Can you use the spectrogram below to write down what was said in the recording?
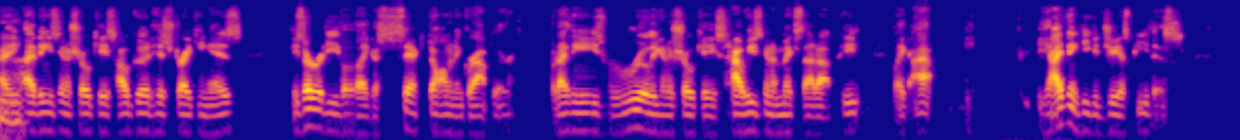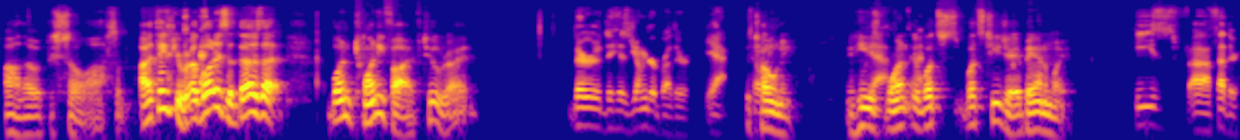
I, think- I think he's going to showcase how good his striking is. He's already like a sick, dominant grappler, but I think he's really going to showcase how he's going to mix that up. He like I, I think he could GSP this. Oh, that would be so awesome. I think you're. what is it? That was that 125 too, right? They're the, his younger brother, yeah, Tony. And he's Yeah, one. What's what's TJ? A bantamweight. He's uh, feather,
